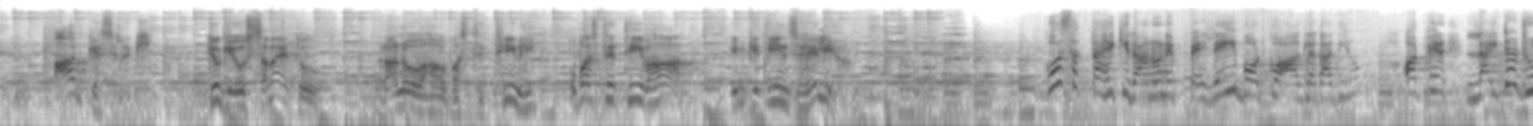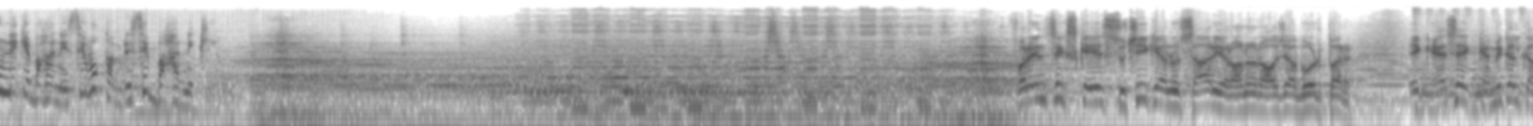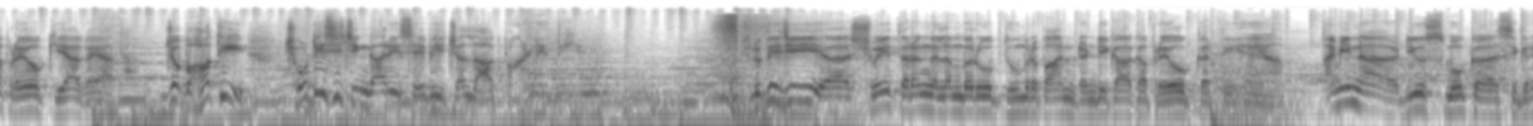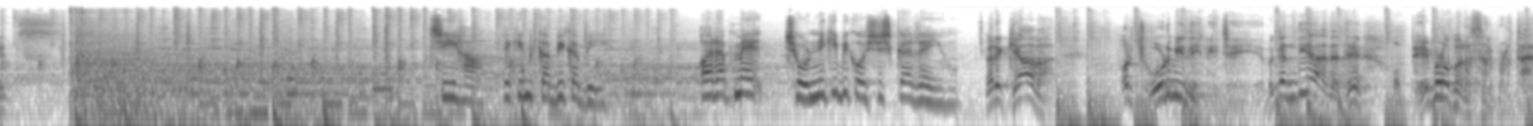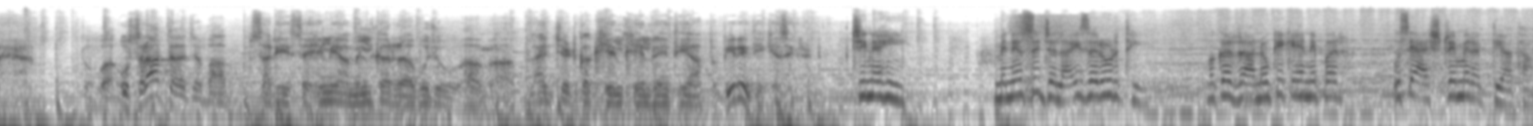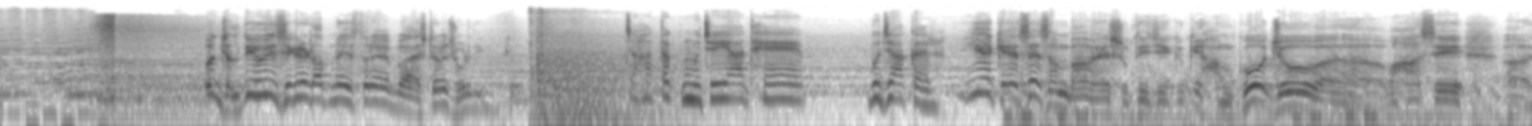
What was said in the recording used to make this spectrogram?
आग कैसे लगी? क्योंकि उस समय तो रानो वहाँ उपस्थित थी नहीं। उपस्थित थी वहाँ इनकी तीन सहेलियाँ। हो सकता है कि रानो ने पहले ही बोर्ड को आग लगा दी हो और फिर लाइटर ढूँढने के बहाने से वो कमरे से बाहर निकली हो। फोरेंसिक्स के सूची के अनुसार योर ऑनर औजा बोर्ड पर एक ऐसे केमिकल का प्रयोग किया गया था जो बहुत ही छोटी सी चिंगारी से भी जल्द आग पकड़ लेती है। श्रुति जी श्वेत रंग लंब रूप धूम्रपान डंडिका का प्रयोग करती हैं आप। I mean do you smoke cigarettes जी हाँ लेकिन कभी कभी और अब मैं छोड़ने की भी कोशिश कर रही हूँ। अरे क्या बात! है और छोड़ भी देनी चाहिए। गंदी आदत है और फेफड़ों पर असर पड़ता है। तो उस रात जब आप सारी सहेलियाँ मिलकर वो जो प्लानचेट का खेल खेल रही थी आप पी रही थी क्या सिगरेट? जी नहीं। मैंने उसे जलाई ज़रूर थी मगर रानो के कहने पर उसे एस्ट्रे में रख दिया था। वो जलती हुई सिगरेट आपने इस तरह एस्ट्रे में छोड़ दी? क्यों? जहाँ तक मुझे याद है बुझा कर ये कैसे संभव है श्रुति जी? क्योंकि हमको जो वहाँ से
